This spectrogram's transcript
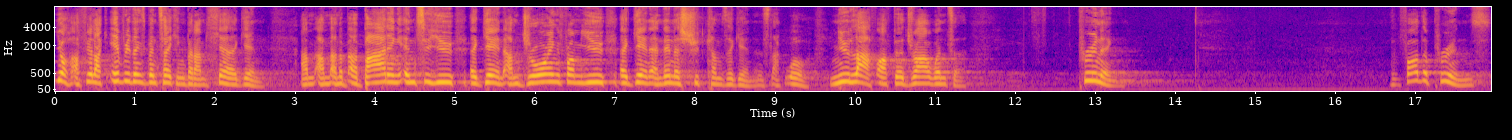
yo, I feel like everything's been taken, but I'm here again. I'm, I'm, I'm abiding into you again. I'm drawing from you again. And then a shoot comes again. And it's like, whoa, new life after a dry winter. Pruning. The Father prunes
